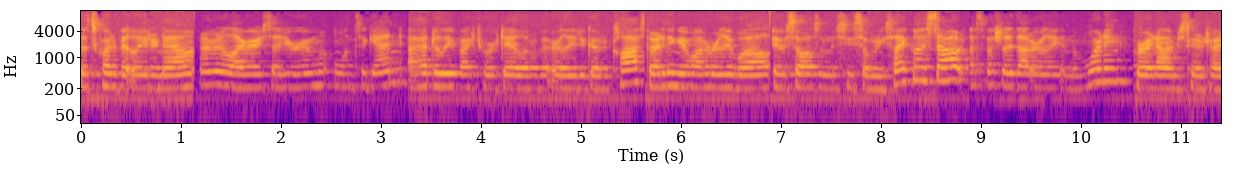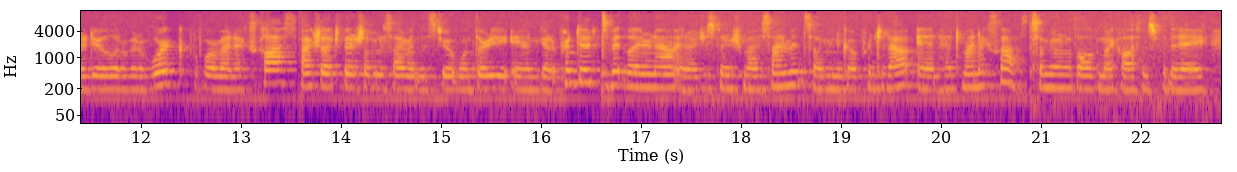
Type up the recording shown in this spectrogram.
So it's quite a bit later now. I'm in a library study room once again. I had to leave Bike to Work Day a little bit early to go to class, but I think it went really well. It was so awesome to see so many cyclists out, especially that early in the morning. But right now I'm just gonna try to do a little bit of work before my next class. I actually have to finish up an assignment that's due at 1.30 and get it printed. It's a bit later now and I just finished my assignment, so I'm gonna go print it out and head to my next class. So I'm done with all of my classes for the day.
